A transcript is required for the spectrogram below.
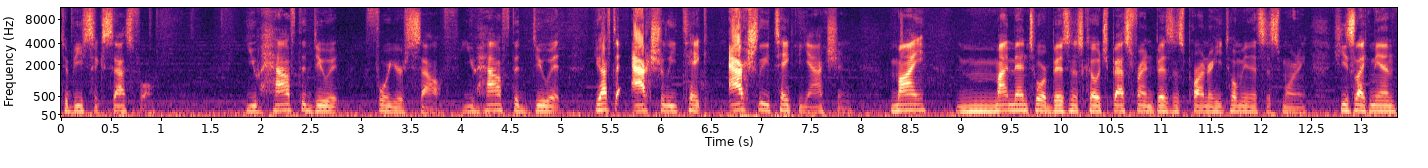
to be successful. You have to do it for yourself. You have to do it. You have to actually take actually take the action. My my mentor, business coach, best friend, business partner, he told me this this morning. He's like, "Man,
